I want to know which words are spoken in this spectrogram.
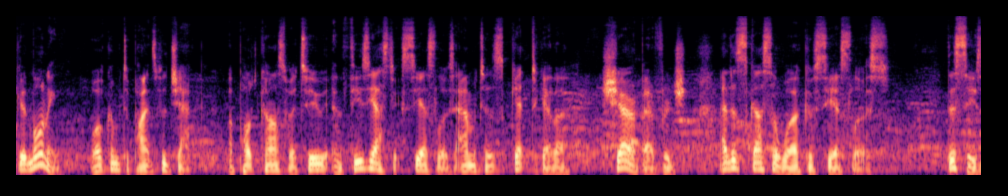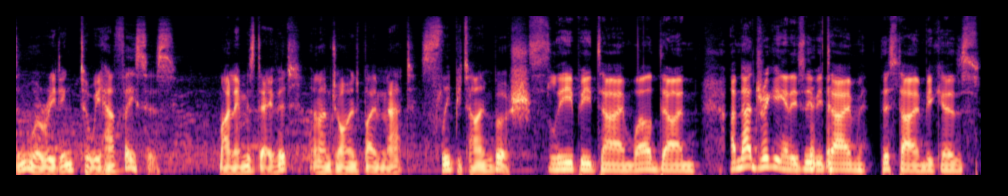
Good morning. Welcome to Pints with Jack, a podcast where two enthusiastic C.S. Lewis amateurs get together, share a beverage, and discuss a work of C.S. Lewis. This season, we're reading Till We Have Faces. My name is David, and I'm joined by Matt Sleepy Time Bush. Sleepy time, well done. I'm not drinking any sleepy time this time because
